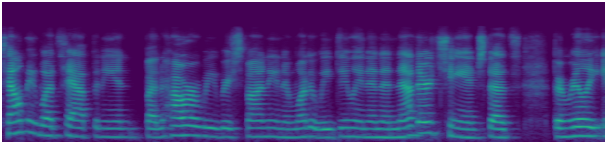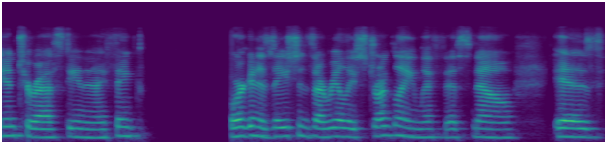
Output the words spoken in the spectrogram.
tell me what's happening, but how are we responding and what are we doing? And another change that's been really interesting, and I think organizations are really struggling with this now is,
